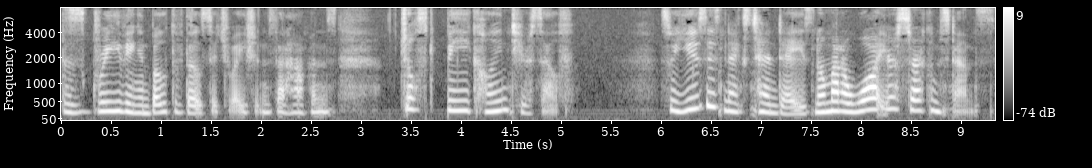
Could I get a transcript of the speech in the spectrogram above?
There's grieving in both of those situations that happens. Just be kind to yourself. So use these next 10 days, no matter what your circumstance,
